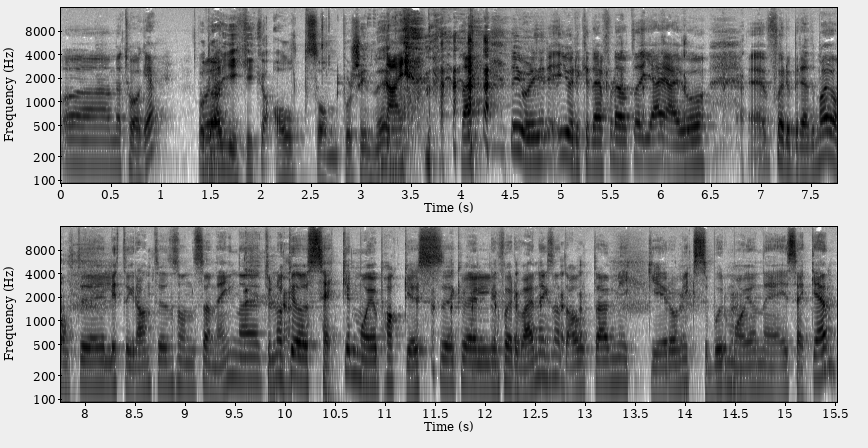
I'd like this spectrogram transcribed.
med toget. og da gikk ikke alt sånn på skinner. Nei, nei det gjorde, gjorde ikke det. For jeg er jo eh, forbereder meg jo alltid litt grann til en sånn sending. Jeg tror nok eh, Sekken må jo pakkes kvelden i forveien. Alt av mikker og miksebord må jo ned i sekken.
